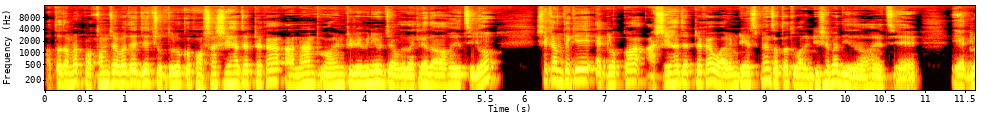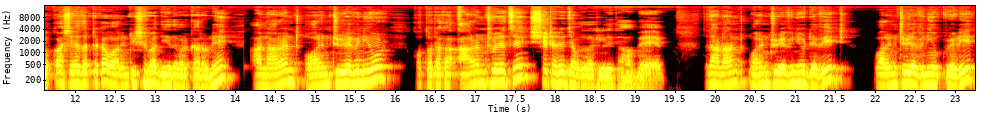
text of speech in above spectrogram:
অর্থাৎ আমরা প্রথম জাবাদায় যে চোদ্দ লক্ষ পঁচাশি হাজার টাকা আনান্ট ওয়ারেন্টি রেভিনিউর জাবাদা দাখিলা দেওয়া হয়েছিল, সেখান থেকে এক লক্ষ আশি হাজার টাকা ওয়ারেন্টি এক্সপেন্স অর্থাৎ ওয়ারেন্টি সেবা দিয়ে দেওয়া হয়েছে। এই এক লক্ষ আশি হাজার টাকা ওয়ারেন্টি সেবা দিয়ে দেওয়ার কারণে আনারান্ট ওয়ারেন্টি রেভিনিউর কত টাকা আর্নড হয়েছে, সেটারই জাবাদা দাখিলা দিতে হবে। তাহলে unearned warranty revenue debit warranty revenue credit.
